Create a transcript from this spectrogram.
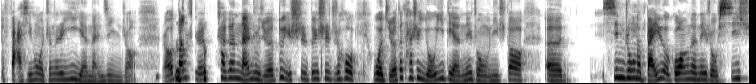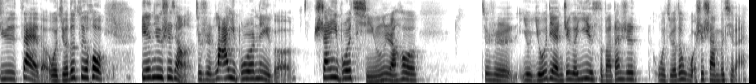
发型，我真的是一言难尽，你知道。然后当时他跟男主角对视，对视之后，我觉得他是有一点那种，你知道，呃，心中的白月光的那种唏嘘在的。我觉得最后编剧是想就是拉一波那个煽一波情，然后就是有有点这个意思吧。但是我觉得我是煽不起来，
